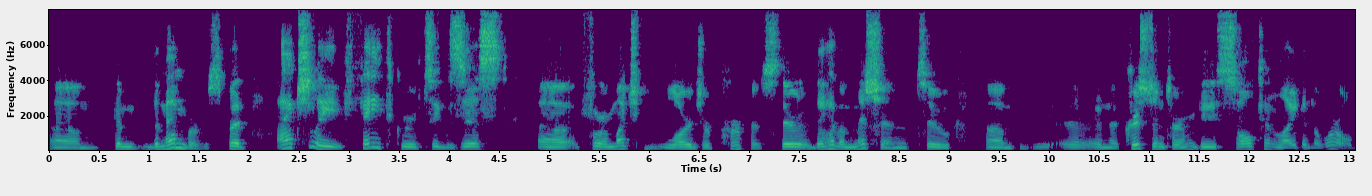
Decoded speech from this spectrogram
um, the the members. But actually, faith groups exist uh, for a much larger purpose. They they have a mission to um, uh, in the Christian term, be salt and light in the world.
